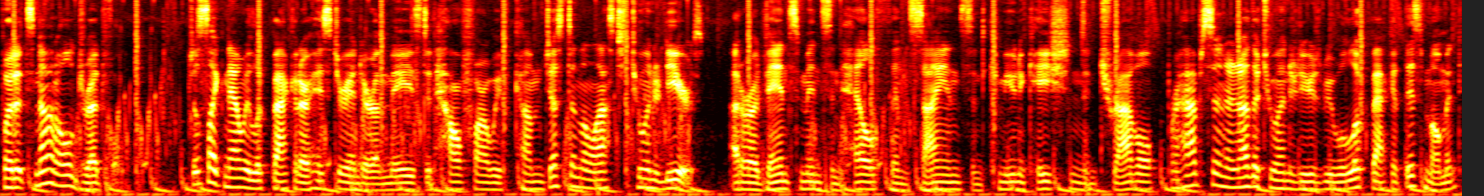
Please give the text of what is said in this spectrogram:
But it's not all dreadful. Just like now we look back at our history and are amazed at how far we've come just in the last 200 years. At our advancements in health and science and communication and travel, perhaps in another 200 years we will look back at this moment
